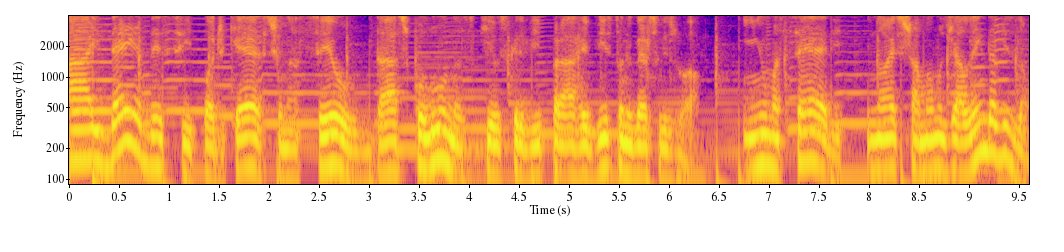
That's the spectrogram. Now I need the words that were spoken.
A ideia desse podcast nasceu das colunas que eu escrevi para a revista Universo Visual, em uma série que nós chamamos de Além da Visão.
